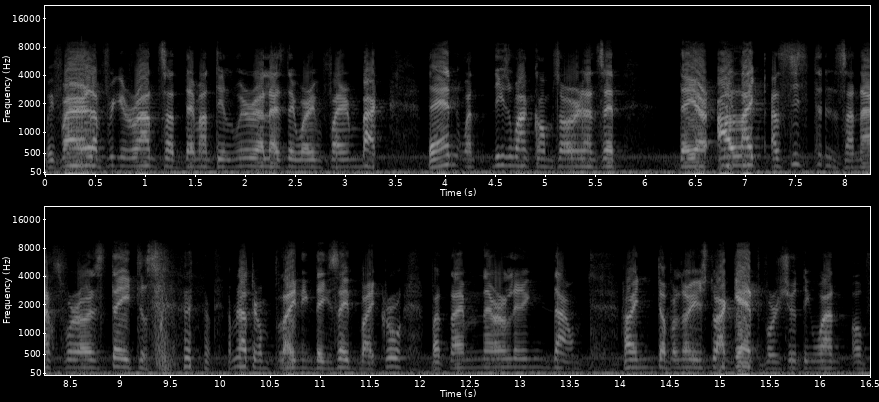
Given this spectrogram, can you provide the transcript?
We fired a few rounds at them until we realized they weren't firing back. Then, when this one comes over and said, they are allied assistants and asked for our status. I'm not complaining they saved my crew, but I'm never letting down. Having double noise to a get for shooting one of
